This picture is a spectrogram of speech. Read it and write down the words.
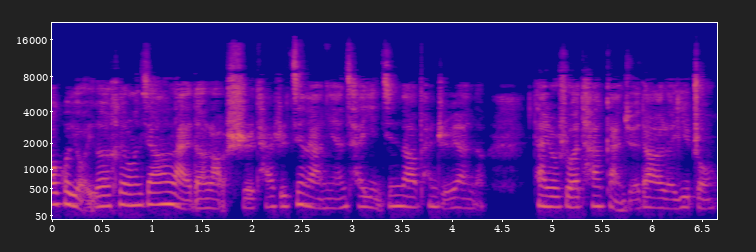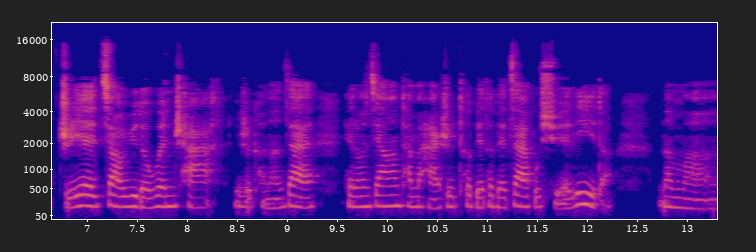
包括有一个黑龙江来的老师，他是近两年才引进到攀职院的，他就说他感觉到了一种职业教育的温差，就是可能在黑龙江，他们还是特别特别在乎学历的。那么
